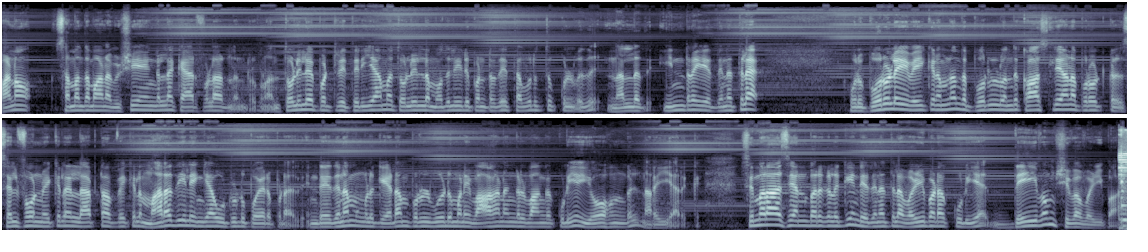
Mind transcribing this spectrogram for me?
பணம் சம்மந்தமான விஷயங்களில் கேர்ஃபுல்லாக இருந்துருக்கணும் அந்த தொழிலை பற்றி தெரியாமல் தொழிலில் முதலீடு பண்ணுறதை தவிர்த்து கொள்வது நல்லது. இன்றைய தினத்தில் ஒரு பொருளை வைக்கணும்னா அந்த பொருள் வந்து காஸ்ட்லியான பொருட்கள் செல்ஃபோன் வைக்கல லேப்டாப் வைக்கல மறதியில் எங்கேயாவது விட்டுட்டு போயிடக்கூடாது. இன்றைய தினம் உங்களுக்கு இடம் பொருள் வீடுமனை வாகனங்கள் வாங்கக்கூடிய யோகங்கள் நிறையா இருக்குது சிம்மராசி அன்பர்களுக்கு இன்றைய தினத்தில் வழிபடக்கூடிய தெய்வம் சிவ வழிபாடு.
